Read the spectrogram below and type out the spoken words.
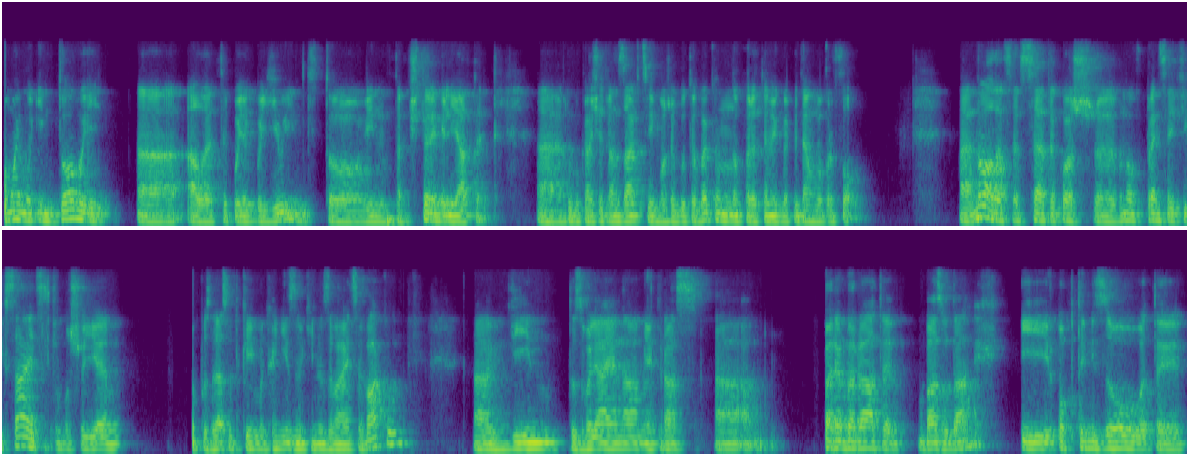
по-моєму, інтовий, але, типу, якби UINT, то він там 4 мільярди, грубо кажучи, транзакцій може бути виконано перед тим, як ми підемо в Overflow. Ну, але це все також, е, воно, в принципі, фіксається, тому що є позресу такий механізм, який називається вакуум. Він дозволяє нам якраз перебирати базу даних і оптимізовувати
